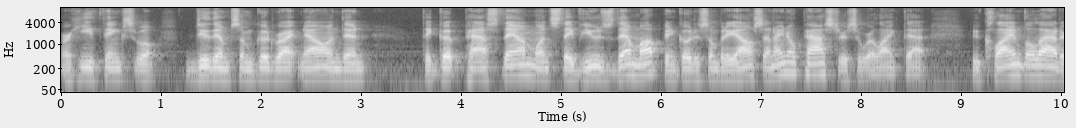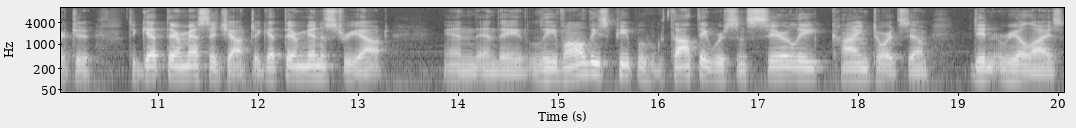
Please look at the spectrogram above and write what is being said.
or he thinks will do them some good right now, and then they go past them once they've used them up and go to somebody else. And I know pastors who are like that, who climb the ladder to, to get their message out, to get their ministry out. And and they leave all these people who thought they were sincerely kind towards them didn't realize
